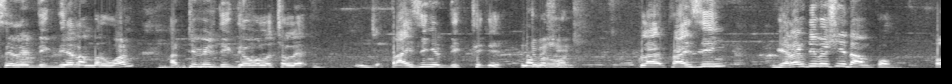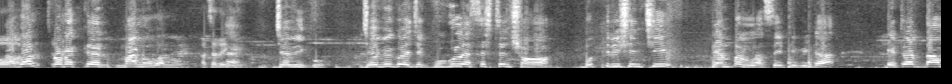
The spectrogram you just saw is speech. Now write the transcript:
সেলের দিক দিয়ে নাম্বার ওয়ান আর টিভির দিক দিয়ে বলা চলে প্রাইজিং এর দিক থেকে নাম্বার ওয়ান প্রাইজিং গ্যারান্টি বেশি দাম কম। আবার আচ্ছা, আচ্ছা। প্রোডাক্টের মানও ভালো। আচ্ছা, দেখি। জেভিকো জেভিকো এই যে গুগল অ্যাসিস্ট্যান্ট সহ বত্রিশ ইঞ্চি টেম্পার গ্লাস এই টিভিটা এটার দাম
